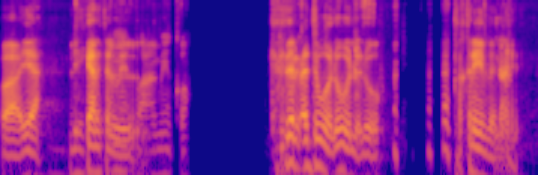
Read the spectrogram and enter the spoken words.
ف yeah اللي كانت ال... عميقة عميقة كانت العدو الاولى له تقريبا يعني.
